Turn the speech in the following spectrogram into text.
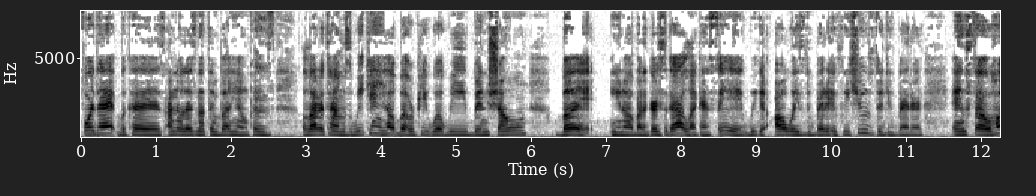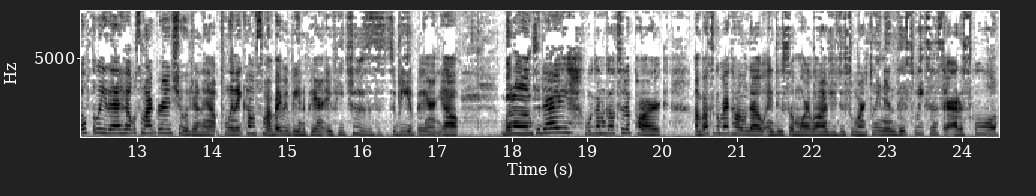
for that because i know that's nothing but him because a lot of times we can't help but repeat what we've been shown but you know by the grace of god like i said we could always do better if we choose to do better. And so hopefully that helps my grandchildren out when it comes to my baby being a parent if he chooses to be a parent y'all. But um today we're gonna go to the park. I'm about to go back home though and do some more laundry do some more cleaning. This week since they're out of school.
